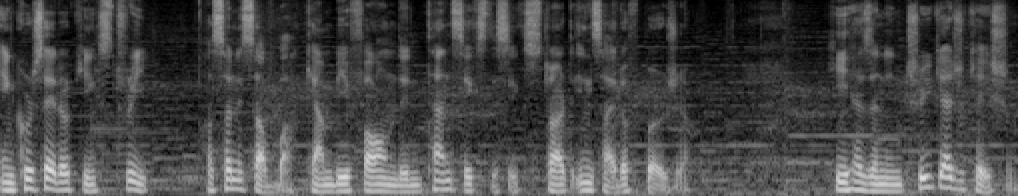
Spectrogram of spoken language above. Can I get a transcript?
In Crusader Kings 3, Hassani Sabbah can be found in 1066 start inside of Persia. He has an intrigue education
